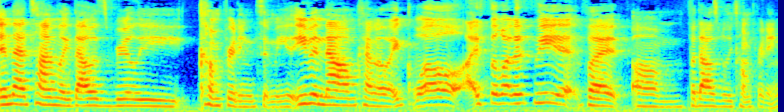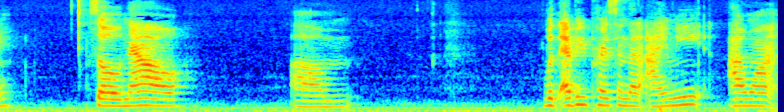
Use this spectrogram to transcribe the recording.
in that time, like that was really comforting to me. Even now, I'm kind of like, well, I still want to see it, but um, but that was really comforting. So now, um, with every person that I meet, I want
